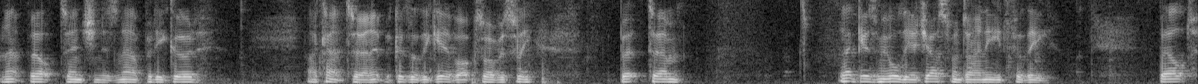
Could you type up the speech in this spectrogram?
that belt tension is now pretty good. I can't turn it because of the gearbox obviously but um, that gives me all the adjustment I need for the belt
